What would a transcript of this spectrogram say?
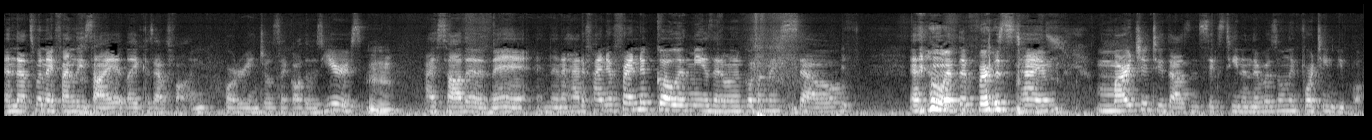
and that's when I finally saw it. Like, because I was following Border Angels like all those years, Mm-hmm. I saw the event, and then I had to find a friend to go with me because I don't want to go by myself. And I went the first time, March of 2016, and there was only 14 people.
